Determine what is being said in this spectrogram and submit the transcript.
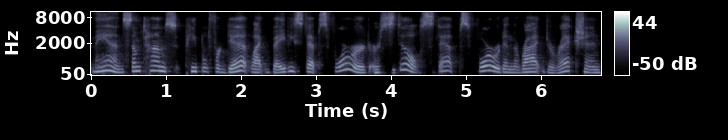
man, sometimes people forget like baby steps forward are still steps forward in the right direction.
